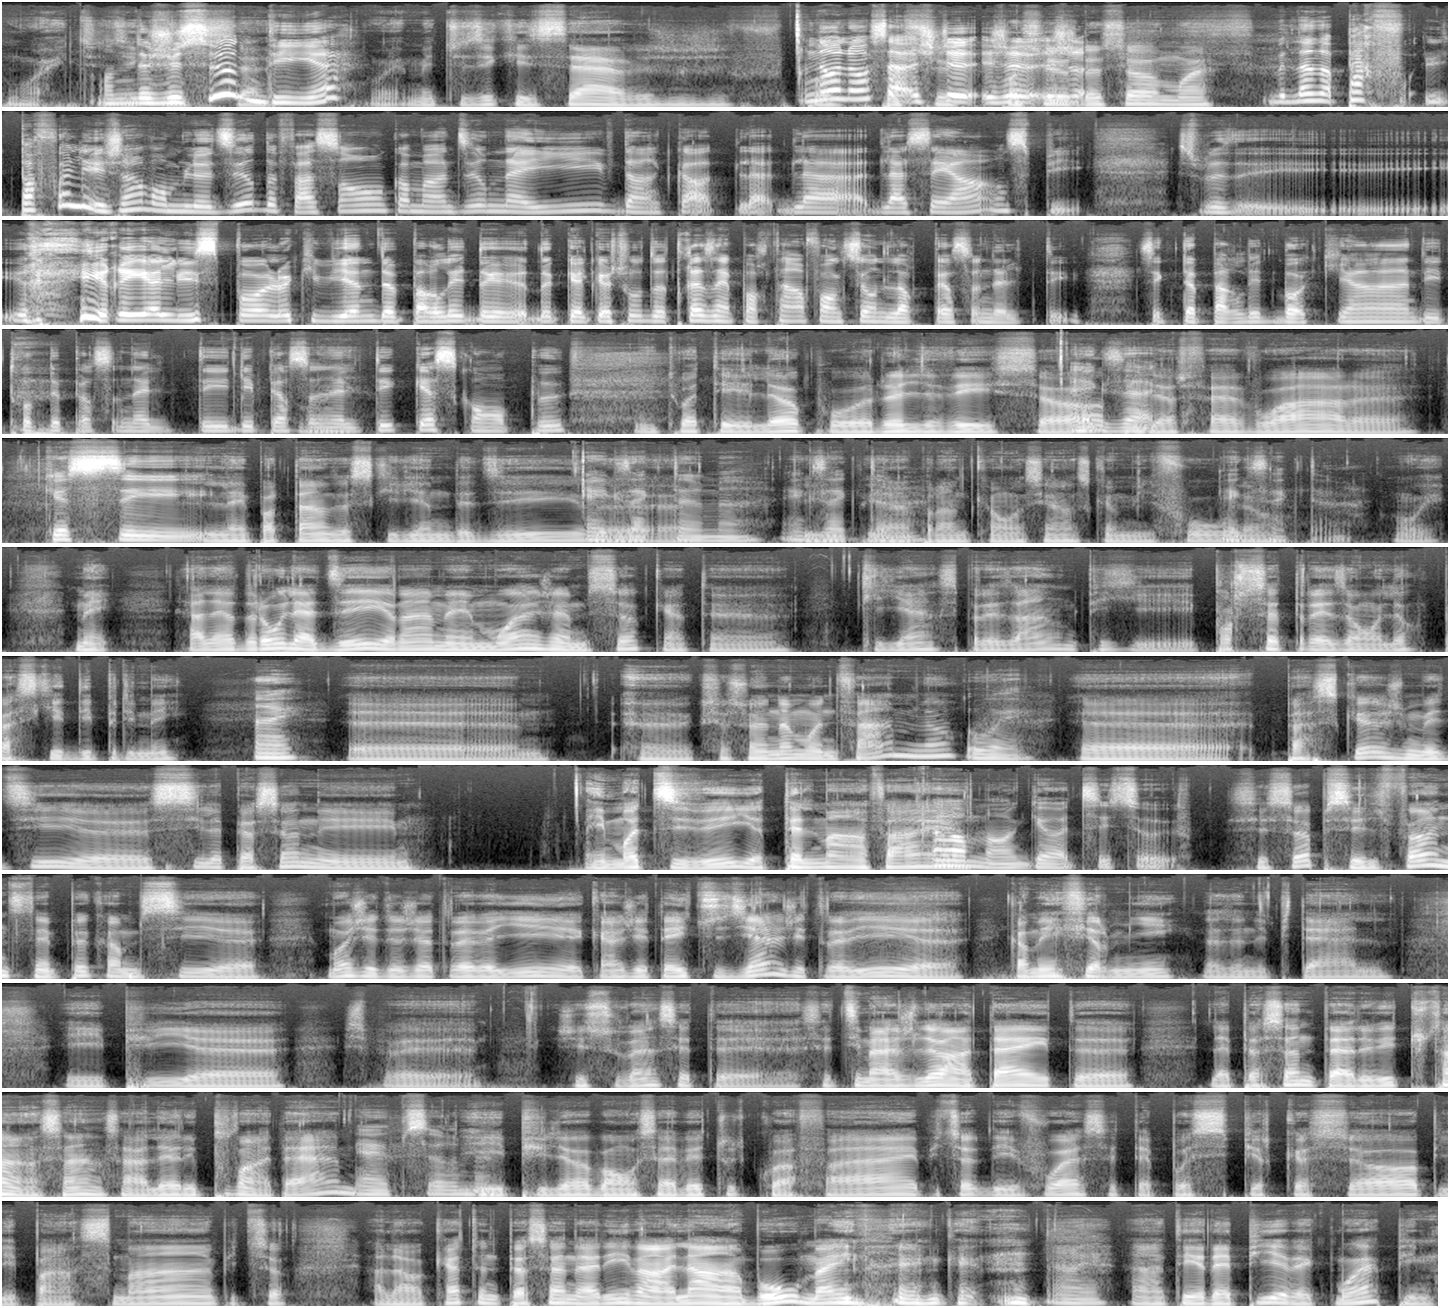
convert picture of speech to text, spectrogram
Ouais, tu On a juste une vie, hein? Ouais, mais tu dis qu'ils savent. Je- je- Non, pas- non, pas ça, je sûr- pas je- sûr je- de ça, moi. Non, non, parfois, parfois, les gens vont me le dire de façon, comment dire, naïve dans le cadre de la, de la, de la séance, puis je ils réalisent pas là, qu'ils viennent de parler de, de quelque chose de très important en fonction de leur personnalité. C'est que tu as parlé de Bokian, des troubles de personnalité, des personnalités, qu'est-ce qu'on peut, Et toi, tu es là pour relever ça, Exact. leur faire voir euh, que c'est... l'importance de ce qu'ils viennent de dire. euh, Exactement, puis- exactement, en prendre conscience comme il faut. là. exactement. Oui. Mais ça a l'air drôle à dire, hein, mais moi, j'aime ça quand un, client se présente, puis pour cette raison-là, parce qu'il est déprimé, Ouais. euh, euh, que ce soit un homme ou une femme, là, Ouais. euh, parce que je me dis, si la personne est, est motivée, il y a tellement à faire. Oh mon God, c'est sûr. C'est ça, puis c'est le fun. C'est un peu comme si. moi, j'ai déjà travaillé, quand j'étais étudiant, j'ai travaillé comme infirmier dans un hôpital. Et puis, je peux- j'ai souvent cette, euh, cette image-là en tête. euh, la personne peut arriver tout en sang, ça a l'air épouvantable. Absolument. Et puis là, bon, on savait tout de quoi faire. Puis ça, des fois, c'était pas si pire que ça. Puis les pansements, puis tout ça. Alors, quand une personne arrive en lambeau, même Ouais. en thérapie avec moi, puis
